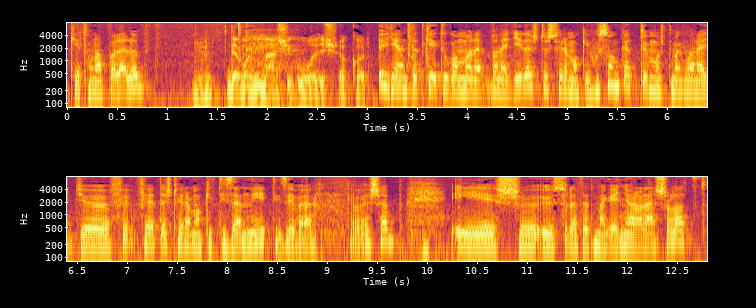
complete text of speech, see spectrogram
két hónappal előbb, Uh-huh. De van egy másik húgod is akkor. Igen, tehát két húgom van, van egy édes testvérem, aki 22, most meg van egy féltestvérem, aki 14, 10 évvel kevesebb, és ő született meg egy nyaralás alatt,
